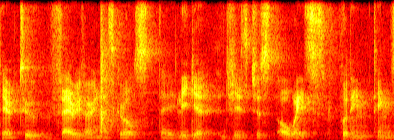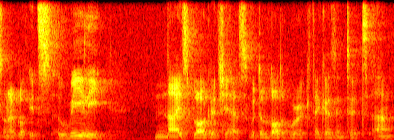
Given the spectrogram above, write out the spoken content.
They're two very, very nice girls. They, Lieke, she's just always putting things on her blog. It's a really nice blog that she has with a lot of work that goes into it. Um,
